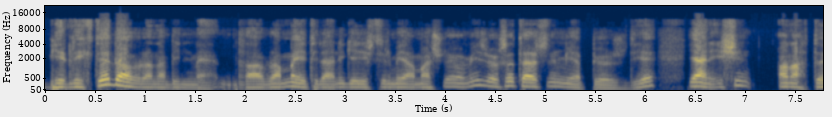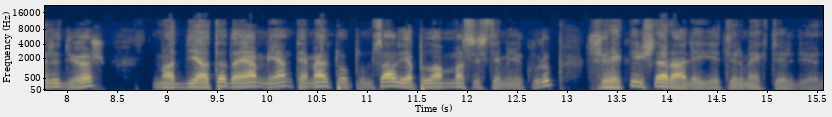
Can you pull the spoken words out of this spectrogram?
birlikte davranabilme, davranma yetilerini geliştirmeyi amaçlıyor muyuz yoksa tersini mi yapıyoruz diye. Yani işin anahtarı diyor, maddiyata dayanmayan temel toplumsal yapılanma sistemini kurup sürekli işler hale getirmektir diyor.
